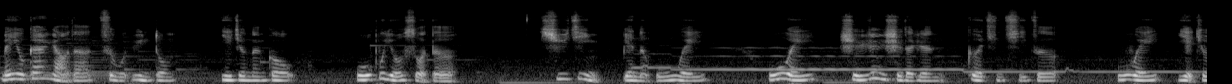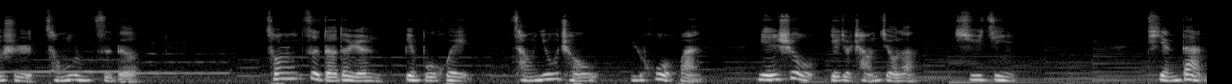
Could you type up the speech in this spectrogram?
没有干扰的自我运动，也就能够无不有所得。虚静便能无为，无为是认识的人各尽其责，无为也就是从容自得。从容自得的人便不会藏忧愁与祸患，年寿也就长久了。虚静、恬淡、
